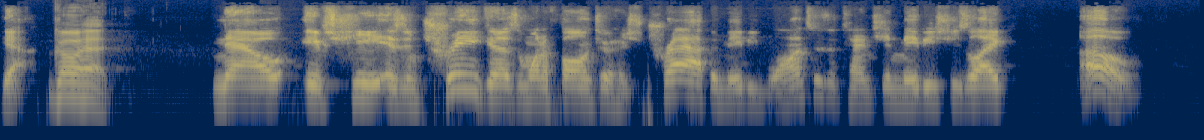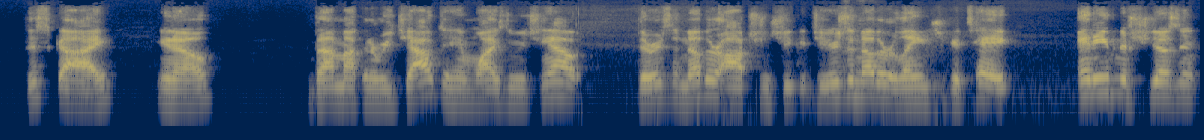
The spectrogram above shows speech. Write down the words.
Yeah. go ahead. Now, if she is intrigued and doesn't want to fall into his trap and maybe wants his attention, maybe she's like, oh, this guy, you know, but I'm not going to reach out to him. Why isn't he reaching out? There is another option she could, here's another lane she could take. And even if she doesn't,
